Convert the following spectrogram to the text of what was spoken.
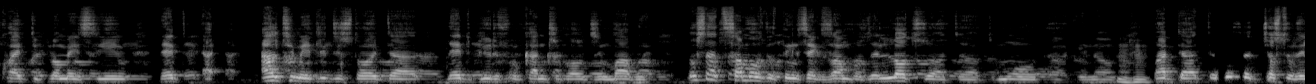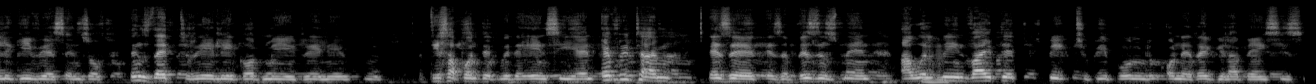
quiet diplomacy that uh, ultimately destroyed uh, that beautiful country called Zimbabwe. Those are some of the things, examples. There are lots uh, more, uh, you know. Mm-hmm. But uh, just to really give you a sense of things that really got me really mm, disappointed with the ANC. And every time, as a as a businessman, I will mm-hmm. be invited to speak to people on a regular basis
